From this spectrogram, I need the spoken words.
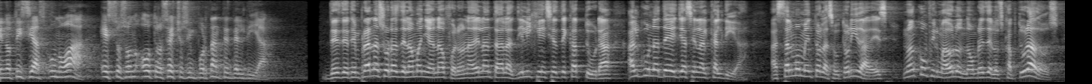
En Noticias 1A, estos son otros hechos importantes del día. Desde tempranas horas de la mañana fueron adelantadas las diligencias de captura, algunas de ellas en la alcaldía. Hasta el momento las autoridades no han confirmado los nombres de los capturados.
